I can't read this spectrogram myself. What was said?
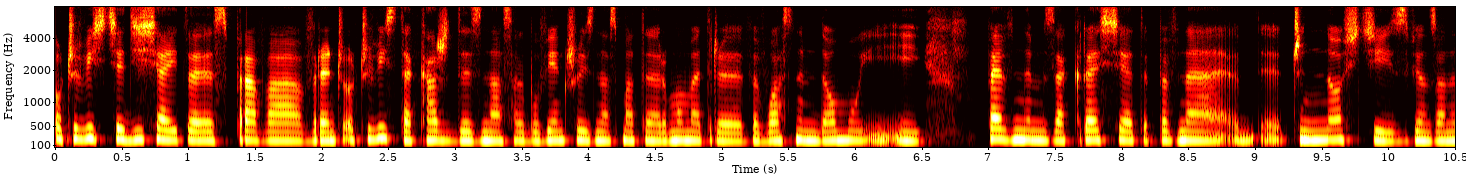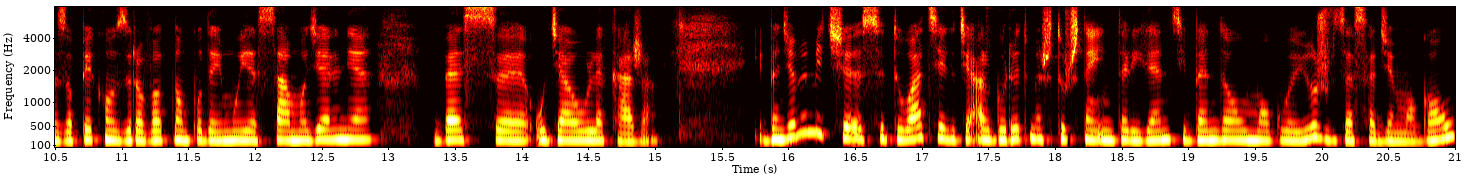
Oczywiście dzisiaj to jest sprawa wręcz oczywista. Każdy z nas albo większość z nas ma termometry we własnym domu i, i w pewnym zakresie te pewne e, czynności związane z opieką zdrowotną podejmuje samodzielnie, bez e, udziału lekarza. I będziemy mieć e, sytuację, gdzie algorytmy sztucznej inteligencji będą mogły, już w zasadzie mogą,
